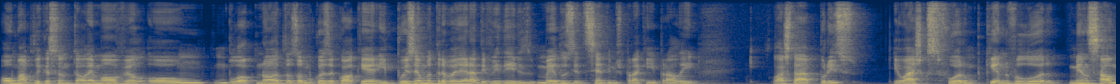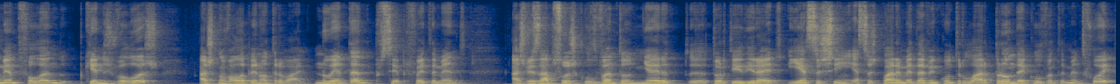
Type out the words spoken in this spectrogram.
ou uma aplicação de telemóvel, ou um, um bloco de notas, ou uma coisa qualquer, e depois é uma trabalheira a dividir meia dúzia de cêntimos para aqui e para ali. Lá está, por isso, eu acho que se for um pequeno valor, mensalmente falando, pequenos valores, acho que não vale a pena o trabalho. No entanto, percebo perfeitamente, às vezes há pessoas que levantam dinheiro a torto e a direito, e essas sim, essas claramente devem controlar para onde é que o levantamento foi,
